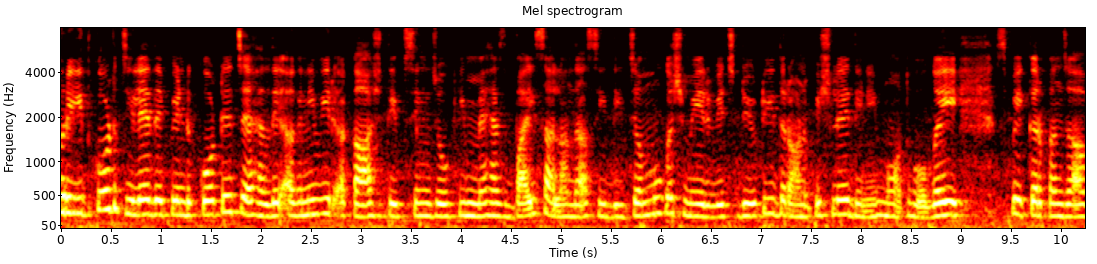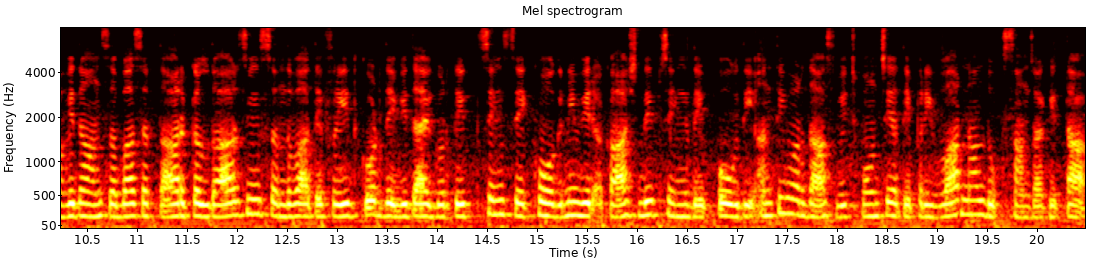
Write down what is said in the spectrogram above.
ਫਰੀਦਕੋਟ ਜ਼ਿਲ੍ਹੇ ਦੇ ਪਿੰਡ ਕੋਟੇ ਚਹਿਲ ਦੇ ਅਗਨੀਵੀਰ ਆਕਾਸ਼ਦੀਪ ਸਿੰਘ ਜੋ ਕਿ ਮਹਿਜ਼ 22 ਸਾਲਾਂ ਦਾ ਸੀ ਦੀ ਜੰਮੂ ਕਸ਼ਮੀਰ ਵਿੱਚ ਡਿਊਟੀ ਦੌਰਾਨ ਪਿਛਲੇ ਦਿਨੀ ਮੌਤ ਹੋ ਗਈ। ਸਪੀਕਰ ਪੰਜਾਬ ਵਿਧਾਨ ਸਭਾ ਸਰਦਾਰ ਕਲਦਾਰ ਸਿੰਘ ਸੰਧਵਾ ਤੇ ਫਰੀਦਕੋਟ ਦੇ ਵਿਧਾਇਕ ਗੁਰਦੀਪ ਸਿੰਘ ਸੇਖੋਂ ਅਗਨੀਵੀਰ ਆਕਾਸ਼ਦੀਪ ਸਿੰਘ ਦੇ ਭੋਗ ਦੀ ਅੰਤਿਮ ਅਰਦਾਸ ਵਿੱਚ ਪਹੁੰਚੇ ਅਤੇ ਪਰਿਵਾਰ ਨਾਲ ਦੁੱਖ ਸਾਂਝਾ ਕੀਤਾ।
